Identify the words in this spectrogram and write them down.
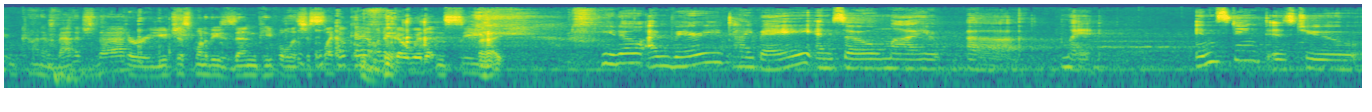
you kind of manage that, or are you just one of these Zen people that's just like, okay, I'm going to go with it and see? Right. You know, I'm very type A, and so my uh, my instinct is to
